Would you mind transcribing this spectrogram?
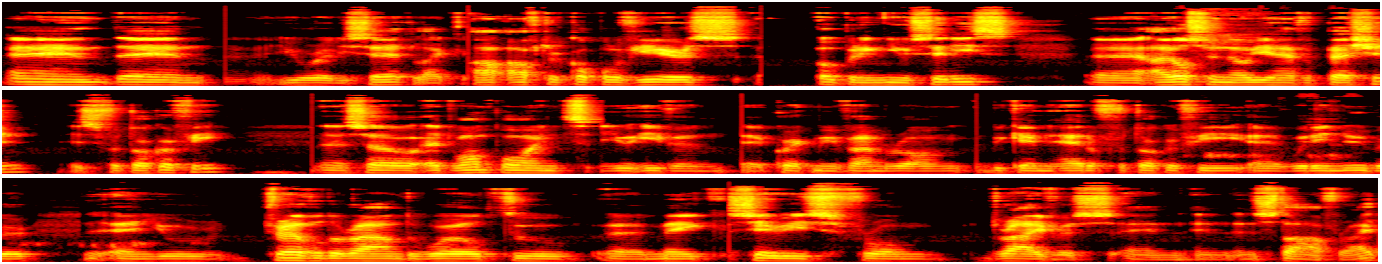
And then you already said, like, after a couple of years opening new cities, uh, I also know you have a passion. It's photography. Uh, so at one point, you even, uh, correct me if I'm wrong, became the head of photography uh, within Uber, and you traveled around the world to uh, make series from drivers and, and, and staff, right?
